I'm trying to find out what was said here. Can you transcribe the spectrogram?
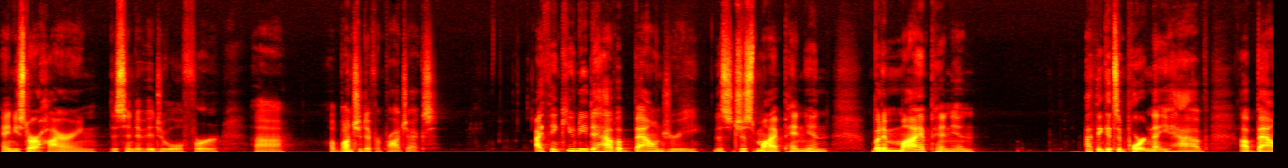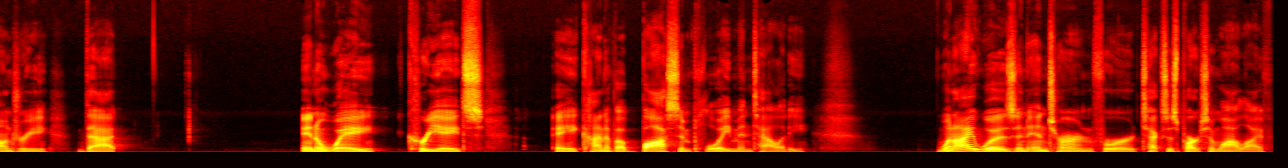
and you start hiring this individual for uh, a bunch of different projects. I think you need to have a boundary. This is just my opinion, but in my opinion, I think it's important that you have a boundary that, in a way, creates a kind of a boss employee mentality when I was an intern for Texas Parks and Wildlife,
